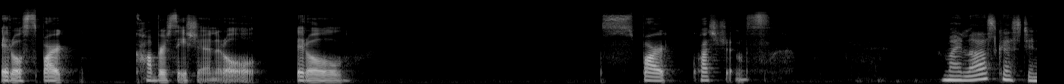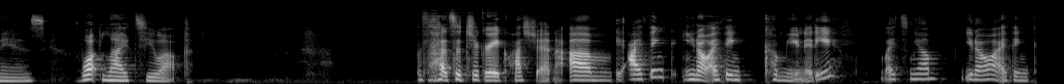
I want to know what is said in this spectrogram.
it'll spark conversation it'll it'll spark questions my last question is What lights you up? That's such a great question. Um, I think, you know, I think community lights me up. You know, I think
